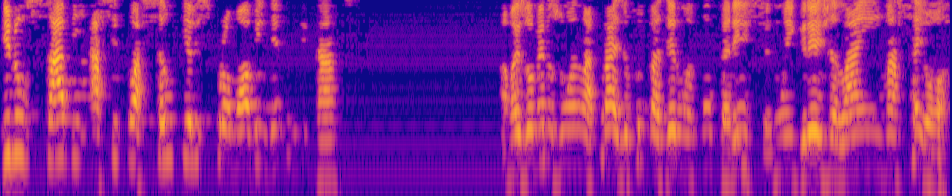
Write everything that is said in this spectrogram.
e não sabem a situação que eles promovem dentro de casa. Há mais ou menos um ano atrás eu fui fazer uma conferência numa igreja lá em Maceió.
